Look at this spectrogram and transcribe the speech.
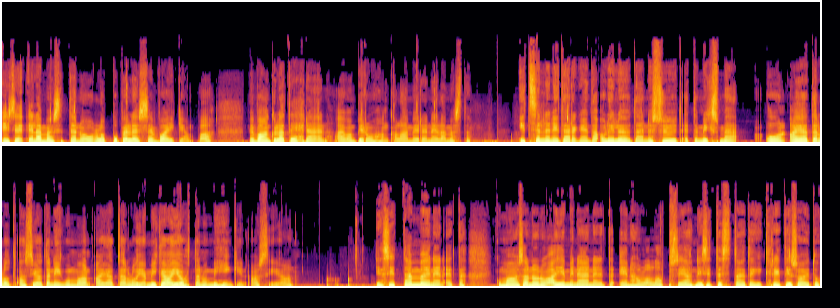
ei se elämä sitten ole loppupeleissä sen vaikeampaa. Me vaan kyllä tehdään aivan pirun hankalaa meidän elämästä. Itselleni tärkeintä oli löytää ne syyt, että miksi mä oon ajatellut asioita niin kuin mä oon ajatellut ja mikä on johtanut mihinkin asiaan. Ja sitten tämmöinen, että kun mä oon sanonut aiemmin äänen, että en halua lapsia, niin sitten sitä on jotenkin kritisoitu,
